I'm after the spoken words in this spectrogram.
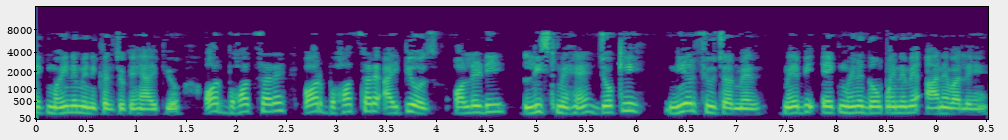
एक महीने में निकल चुके हैं आईपीओ और बहुत सारे, और बहुत सारे आईपीओ ऑलरेडी लिस्ट में हैं, जो कि नियर फ्यूचर में, मे भी एक महीने, दो महीने में आने वाले हैं।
